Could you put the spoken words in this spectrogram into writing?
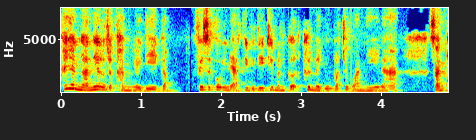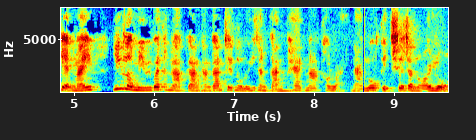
ถ้าอย่างนั้นเนี่ยเราจะทำไงดีกับ physical inactivity ที่มันเกิดขึ้นในยุคปัจจุบันนี้นะคะสังเกตไหมยิ่งเรามีวิวัฒนาการทางด้านเทคโนโลยีทางการแพทย์มากเท่าไหร่นะโรคติดเชื้อจะน้อยลง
